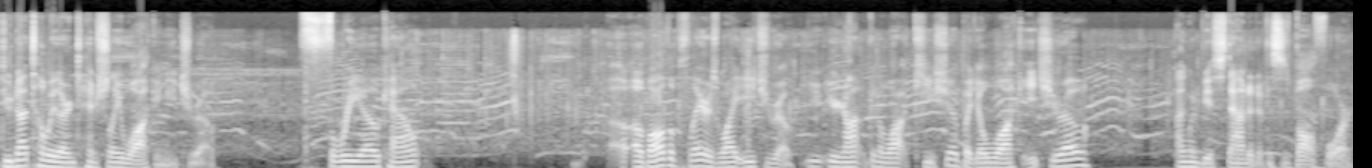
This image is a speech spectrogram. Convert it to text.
Do not tell me they're intentionally walking Ichiro. 3-0 count. Of all the players, why Ichiro? You're not going to walk Keisha, but you'll walk Ichiro? I'm going to be astounded if this is ball four.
